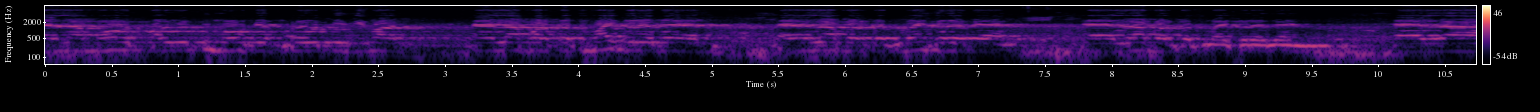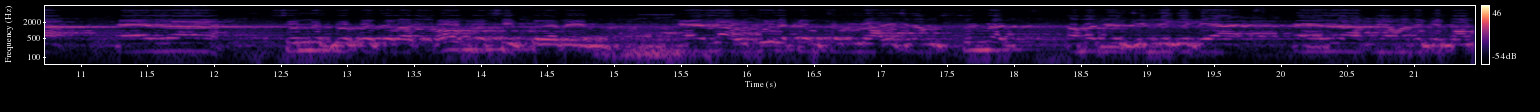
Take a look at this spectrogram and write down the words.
আল্লাহ, মত পরবর্তী মতের পরবর্তী জীবন। আল্লাহ, বরকতময় করে দেন। আল্লাহ, বরকতময় করে দেন। আল্লাহ বরকতময় করে দেন। আল্লাহ আল্লাহ সুন্নত রূপে চলা সব নসিব করে দেন। আল্লাহ হুজুর আকরম সাল্লাল্লাহু আলাইহি সাল্লাম সুন্নাত আমাদের জিন্দগিতে, আল্লাহ আপনি আমাদেরকে দান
